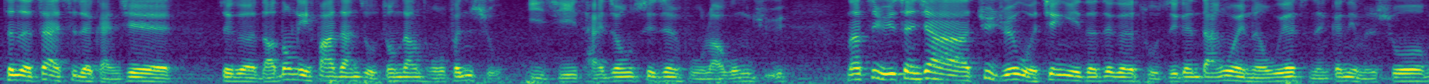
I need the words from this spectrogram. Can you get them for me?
真的再次的感谢这个劳动力发展组中当同分署以及台中市政府劳工局。那至于剩下拒绝我建议的这个组织跟单位呢，我也只能跟你们说，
